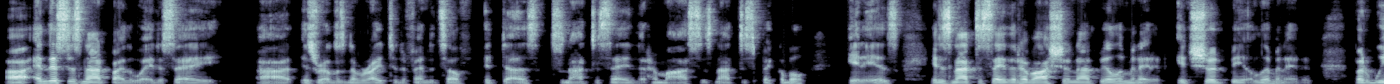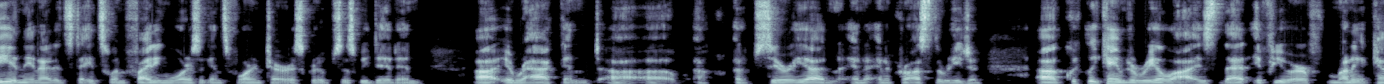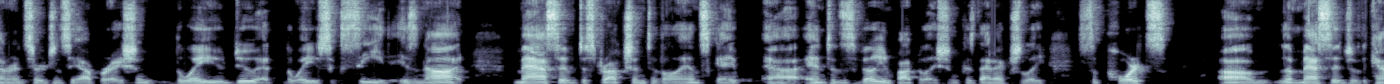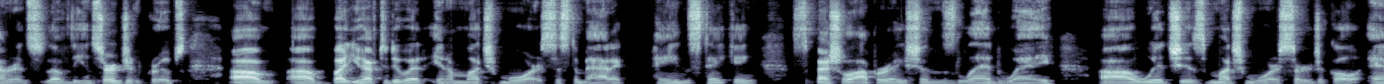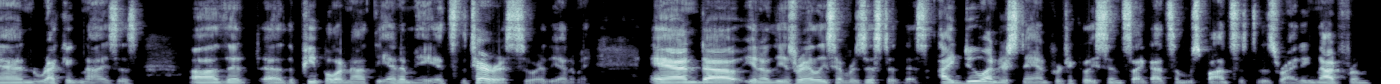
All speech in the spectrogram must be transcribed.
Uh, and this is not, by the way, to say uh, Israel doesn't have a right to defend itself. It does. It's not to say that Hamas is not despicable. It is. It is not to say that Hamas should not be eliminated. It should be eliminated. But we in the United States, when fighting wars against foreign terrorist groups, as we did in uh, Iraq and uh, uh, uh Syria and, and, and, across the region, quickly came to realize that if you are running a counterinsurgency operation, the way you do it, the way you succeed, is not massive destruction to the landscape uh, and to the civilian population, because that actually supports um, the message of the counter of the insurgent groups. Um, uh, but you have to do it in a much more systematic, painstaking, special operations led way, uh, which is much more surgical and recognizes uh, that uh, the people are not the enemy; it's the terrorists who are the enemy. And, uh, you know, the Israelis have resisted this. I do understand, particularly since I got some responses to this writing, not from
